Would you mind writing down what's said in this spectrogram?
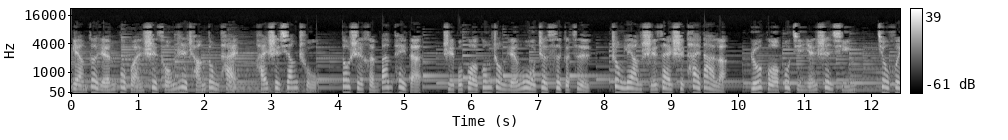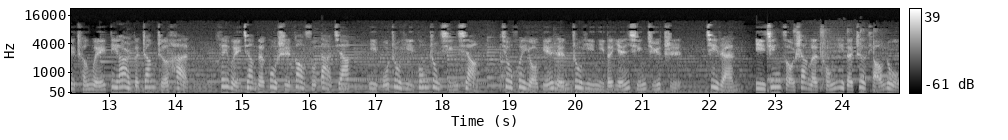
两个人不管是从日常动态还是相处。都是很般配的，只不过公众人物这四个字重量实在是太大了，如果不谨言慎行，就会成为第二个张哲瀚。黑尾酱的故事告诉大家，你不注意公众形象，就会有别人注意你的言行举止。既然已经走上了从艺的这条路，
